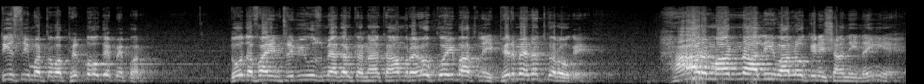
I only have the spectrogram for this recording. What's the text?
تیسری مرتبہ پھر دو گے پیپر۔ دو دفعہ انٹرویوز میں اگر ناکام رہے ہو، کوئی بات نہیں، پھر محنت کرو گے۔ ہار ماننا علی والوں کی نشانی نہیں ہے۔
